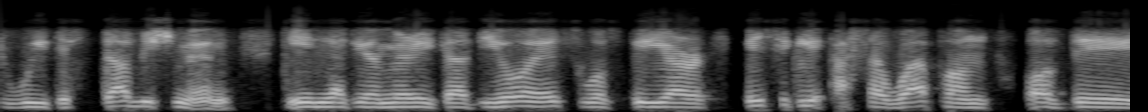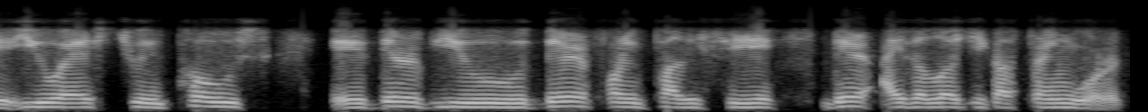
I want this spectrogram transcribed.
with establishment in Latin America. The OAS was there basically as a weapon of the U.S. to impose uh, their view, their foreign policy, their ideological framework.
